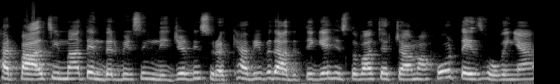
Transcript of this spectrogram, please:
ਹਰਪਾਲ ਚੀਮਾ ਤੇ ਇੰਦਰਬੀਰ ਸਿੰਘ ਨਿੱਜਰ ਦੀ ਸੁਰੱਖਿਆ ਵੀ ਵਧਾ ਦਿੱਤੀ ਗਈ ਹੈ, ਜਿਸ ਤੋਂ ਬਾਅਦ ਚਰਚਾਵਾਂ ਹੋਰ ਤੇਜ਼ ਹੋ ਗਈਆਂ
